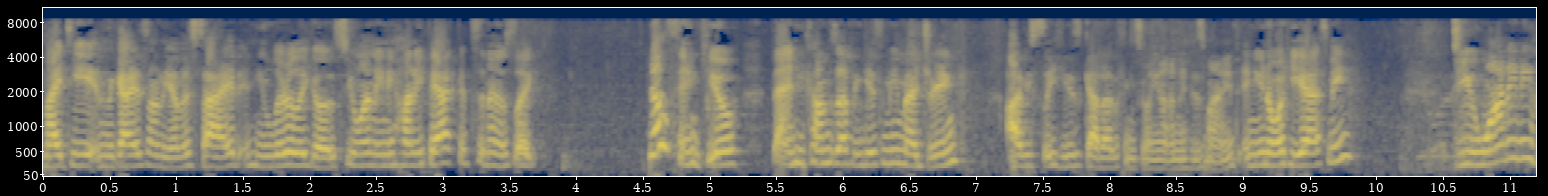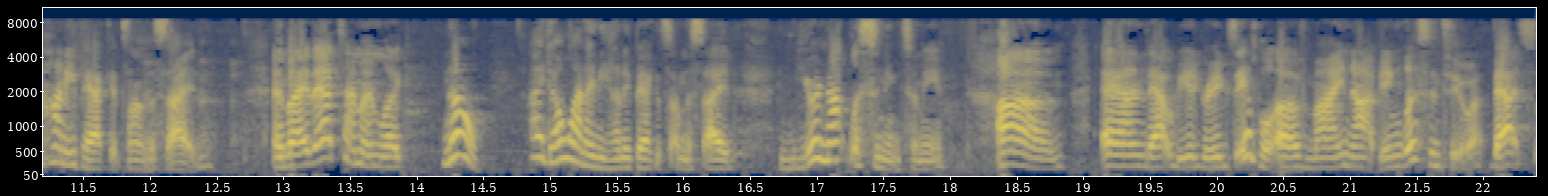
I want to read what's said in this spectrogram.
my tea, and the guy's on the other side, and he literally goes, "Do you want any honey packets?" And I was like, "No, thank you." Then he comes up and gives me my drink. Obviously, he's got other things going on in his mind. And you know what he asked me? Do you want any honey packets on the side? And by that time, I'm like, no, I don't want any honey packets on the side. And you're not listening to me. Um, and that would be a great example of my not being listened to. That's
